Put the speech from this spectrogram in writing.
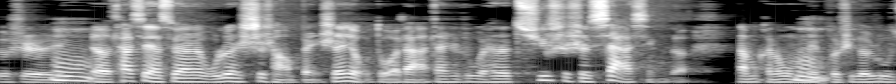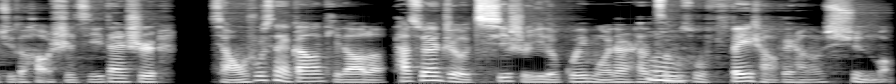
就是，呃，它现在虽然无论市场本身有多大，但是如果它的趋势是下行的，那么可能我们也不是一个入局的好时机。但是小红书现在刚刚提到了，它虽然只有七十亿的规模，但是它增速非常非常的迅猛。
